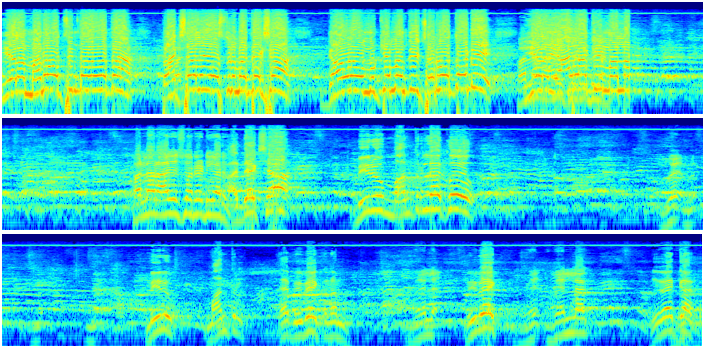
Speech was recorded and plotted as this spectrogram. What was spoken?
ఇలా మనం వచ్చిన తర్వాత ప్రక్షాళన చేస్తున్నాం అధ్యక్ష. గౌరవ ముఖ్యమంత్రి చొరవతోటి ఇలా యాదాద్రి మళ్ళా పల్లా రాజేశ్వర రెడ్డి గారు. అధ్యక్ష మీరు మంత్రులకు మీరు మంత్రులు ఏ, వివేక్ రమ్ వెల్ల- వివేక్. వివేక్ గారు.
